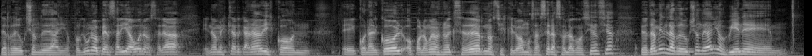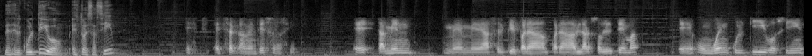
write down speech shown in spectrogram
reducción de daños? Porque uno pensaría, bueno, será no mezclar cannabis con, con alcohol o por lo menos no excedernos si es que lo vamos a hacer a salud a conciencia, pero también la reducción de daños viene mm, desde el cultivo. ¿Esto es así? Exactamente, eso es así. Eh, también me, hace el pie para, para hablar sobre el tema. Eh, un buen cultivo, sí,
